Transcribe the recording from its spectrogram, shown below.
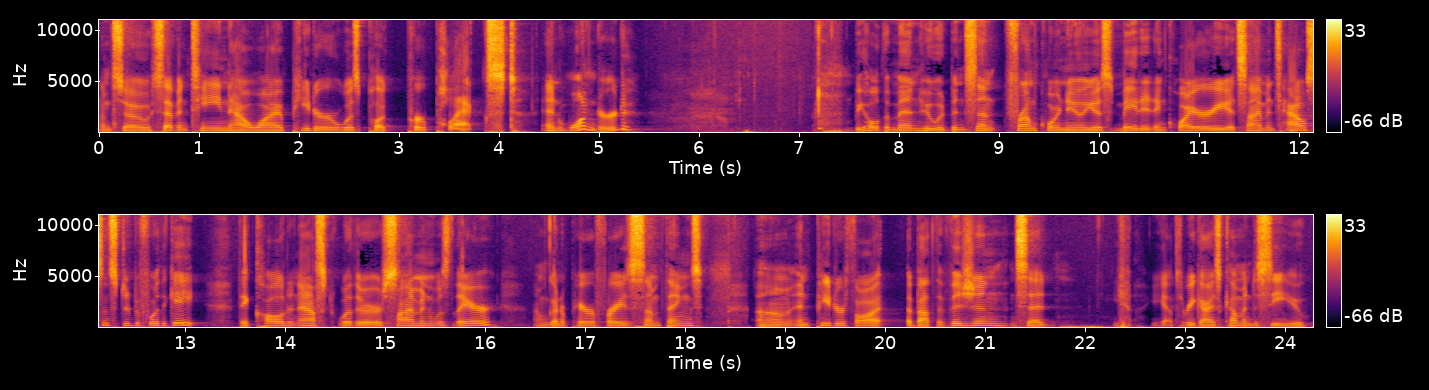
And so 17, now why Peter was perplexed and wondered Behold, the men who had been sent from Cornelius made an inquiry at Simon's house and stood before the gate. They called and asked whether Simon was there. I'm going to paraphrase some things. Um, and Peter thought about the vision and said, yeah, you got three guys coming to see you.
